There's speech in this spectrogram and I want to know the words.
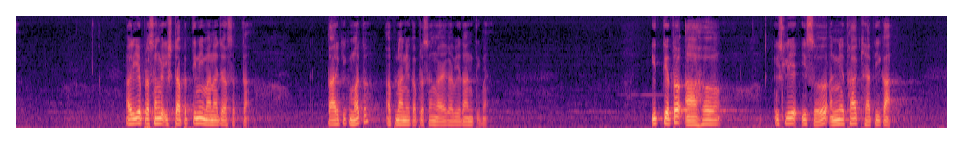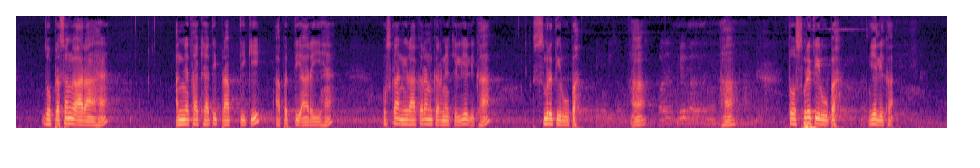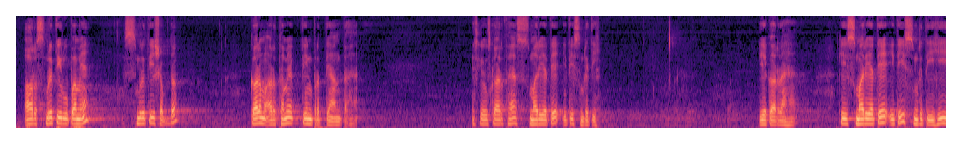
और ये प्रसंग इष्टापत्ति नहीं माना जा सकता। तार्किक मत अपनाने का प्रसंग आएगा वेदांति में। इत्यत आह। इसलिए इस अन्यथा ख्याति का जो प्रसंग आ रहा है, अन्यथा ख्याति प्राप्ति की आपत्ति आ रही है, उसका निराकरण करने के लिए लिखा स्मृति रूप। हाँ। हाँ। तो स्मृति रूप, ये लिखा। और स्मृति रूप में स्मृति शब्द कर्म अर्थ में तीन प्रत्यांत है। इसलिए उसका अर्थ है स्मर्यते इति स्मृति। ये कर रहे हैं कि स्मर्यते इति स्मृति ही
